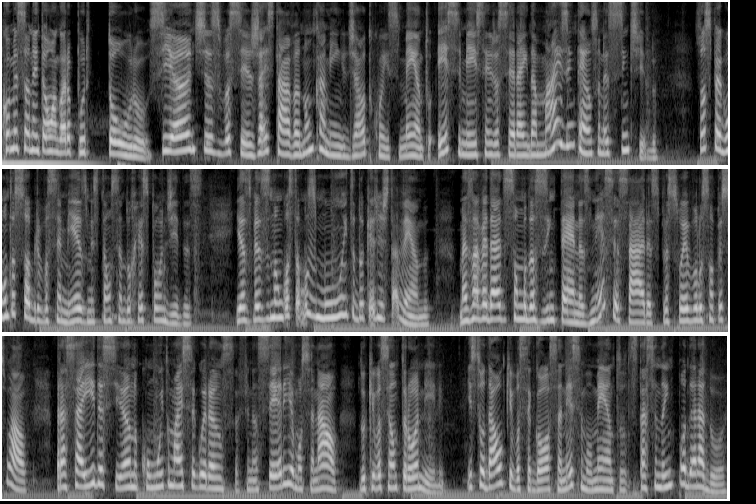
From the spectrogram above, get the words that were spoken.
Começando então agora por touro. Se antes você já estava num caminho de autoconhecimento, esse mês tende a ser ainda mais intenso nesse sentido. Suas perguntas sobre você mesmo estão sendo respondidas. E às vezes não gostamos muito do que a gente está vendo. Mas na verdade são mudanças internas necessárias para sua evolução pessoal, para sair desse ano com muito mais segurança financeira e emocional do que você entrou nele. Estudar o que você gosta nesse momento está sendo empoderador.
